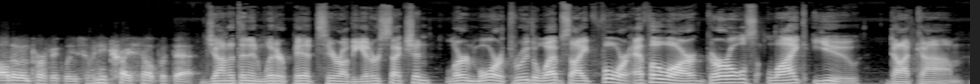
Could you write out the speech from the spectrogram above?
although imperfectly. So we need Christ's help with that. Jonathan and Winter Pitts here on the intersection. Learn more through the website for FOR girlslikeyou.com.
